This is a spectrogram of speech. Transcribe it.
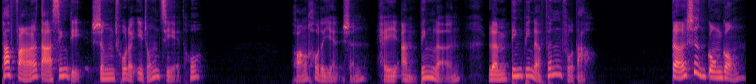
他反而打心底生出了一种解脱。皇后的眼神黑暗冰冷，冷冰冰的吩咐道：“德胜公公，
